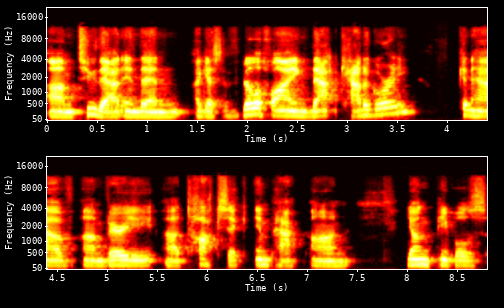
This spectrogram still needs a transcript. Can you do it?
um, to that. And then I guess vilifying that category can have um, very uh, toxic impact on young people's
